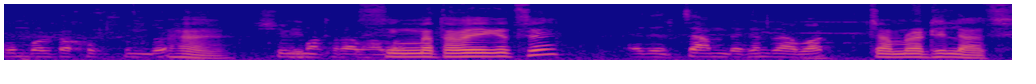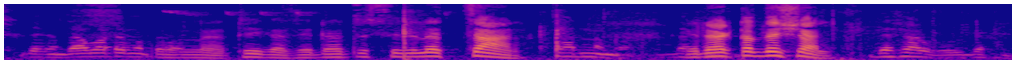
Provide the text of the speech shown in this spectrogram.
কম্বলটা খুব সুন্দর। হ্যাঁ শিং মাথা হয়ে গেছে। এই চাম দেখেন রাবার। চামড়া ঢিলা আছে। দেখেন রাবারের মতো না ঠিক আছে এটা হচ্ছে সিরিয়ালের চার। চার নাম্বার এটা একটা দেশাল। দেশাল গরু দেখেন।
